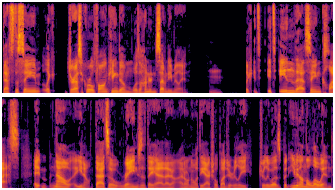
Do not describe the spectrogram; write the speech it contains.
that's the same like Jurassic World Fallen Kingdom was 170 million. Hmm. Like it's it's in that same class. It, now you know that's a range that they had. I don't I don't know what the actual budget really truly was, but even on the low end,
